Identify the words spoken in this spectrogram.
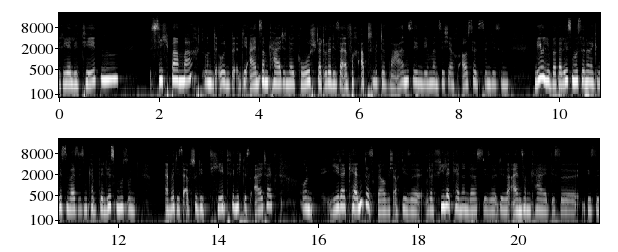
Realitäten sichtbar macht und, und die Einsamkeit in der Großstadt oder dieser einfach absolute Wahnsinn, den man sich auch aussetzt in diesen Neoliberalismus in einer gewissen Weise, diesen Kapitalismus und einfach diese Absurdität, finde ich, des Alltags. Und jeder kennt das, glaube ich, auch diese, oder viele kennen das, diese, diese Einsamkeit, diese, diese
